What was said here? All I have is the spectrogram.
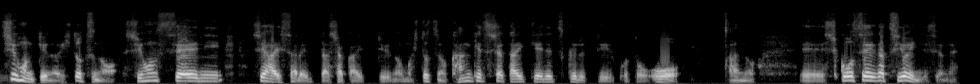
資本っていうのは一つの資本性に支配された社会っていうのも一つの完結者体系で作るっていうことをあの、えー思考性が強いんですよね。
